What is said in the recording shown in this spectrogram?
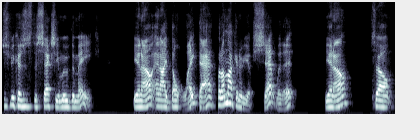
just because it's the sexy move to make. You know, and I don't like that, but I'm not going to be upset with it. You know, so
